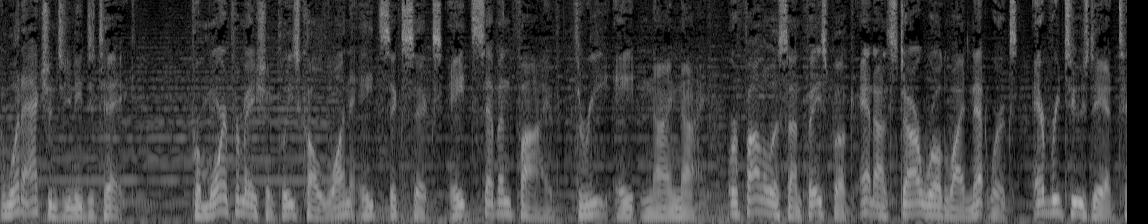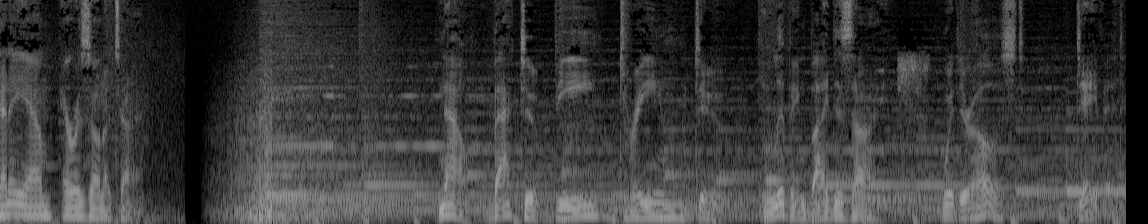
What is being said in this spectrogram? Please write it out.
and what actions you need to take. For more information, please call 1 866 875 3899 or follow us on Facebook and on Star Worldwide Networks every Tuesday at 10 a.m. Arizona time. Now, back to Be Dream Do Living by Design with your host, David.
